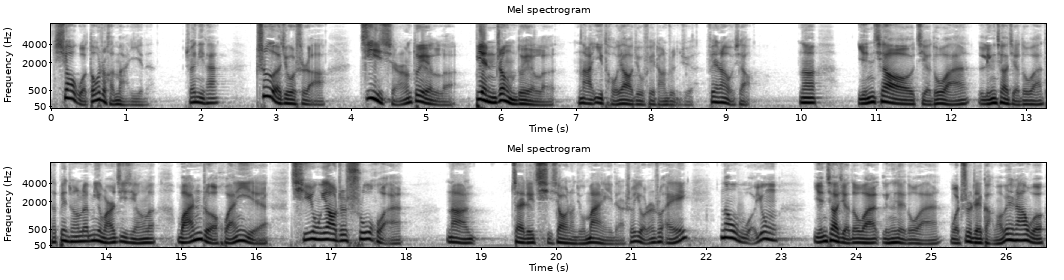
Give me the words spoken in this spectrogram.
效果都是很满意的。所以你看，这就是啊，剂型对了，辩证对了，那一头药就非常准确，非常有效。那。银翘解毒丸、灵翘解毒丸，它变成了蜜丸剂型了。丸者缓也，其用药之舒缓，那在这起效上就慢一点。所以有人说，哎，那我用银翘解毒丸、灵解毒丸，我治这感冒，为啥我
